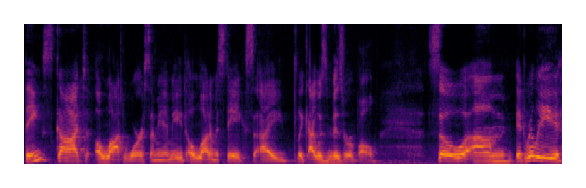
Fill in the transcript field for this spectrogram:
things got a lot worse. I mean, I made a lot of mistakes. I like I was miserable. So um, it really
